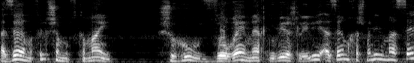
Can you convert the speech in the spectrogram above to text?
הזרם, אפילו שהמוסכמה היא שהוא זורם מהחיובי לשלילי, הזרם החשמלי למעשה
